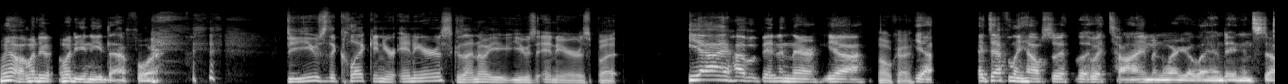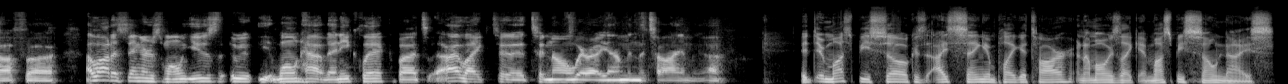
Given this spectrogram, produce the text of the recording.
yeah what do, what do you need that for? Do you use the click in your in ears? Because I know you use in ears, but yeah i have a bit in there yeah okay. Yeah. It definitely helps with with time and where you're landing and stuff. Uh, a lot of singers won't use won't have any click, but I like to to know where I am in the time. Yeah, It, it must be so because I sing and play guitar, and I'm always like, it must be so nice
